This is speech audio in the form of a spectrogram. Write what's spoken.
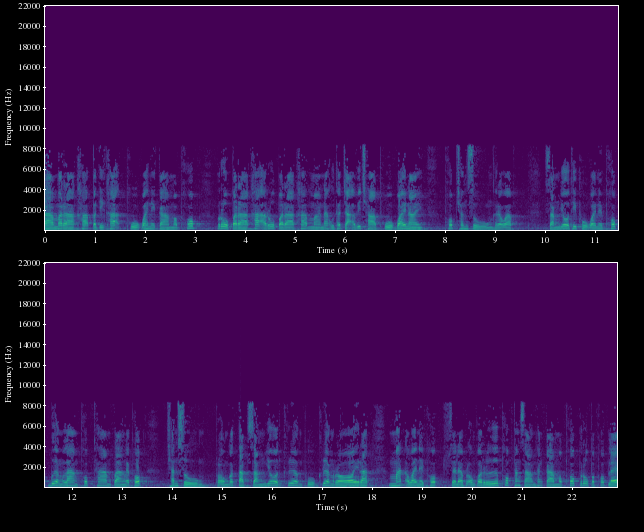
กามราคะปฏิฆะผูกไว้ในกามมาพบ รูปปราคะอรูปปราคะมานะอุทจจะวิชาผูกไว้ในภพชั้นสูงเรียกว่าสังโยชน์ที่ผูกไว้ในภพเบื้องล่างภพท่ามกลางและภพชั้นสูง พระองค์ก็ตัดสังโยชน์เครื่องผูกเครื่องร้อยรัดมัดเอาไว้ในภพเสร็จแล้วพระองค์ก็รื้อภพทั้งสามทั้งกามมาภพรูปประภพและ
